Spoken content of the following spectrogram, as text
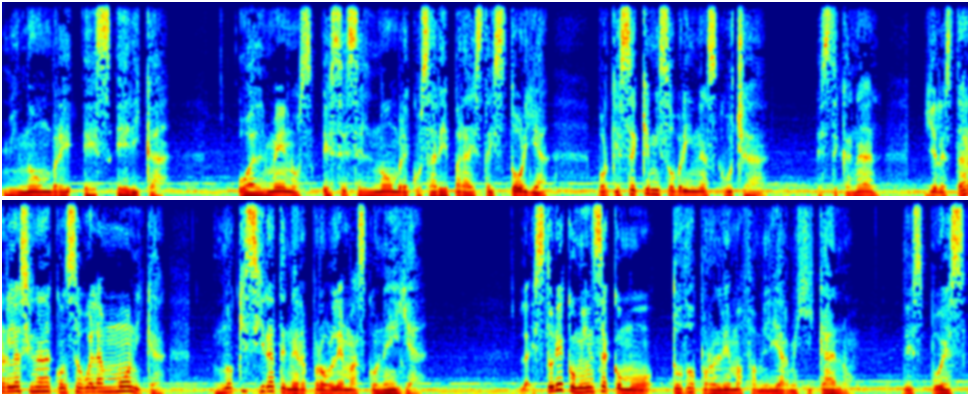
Mi nombre es Erika, o al menos ese es el nombre que usaré para esta historia, porque sé que mi sobrina escucha este canal y al estar relacionada con su abuela Mónica, no quisiera tener problemas con ella. La historia comienza como todo problema familiar mexicano. Después,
